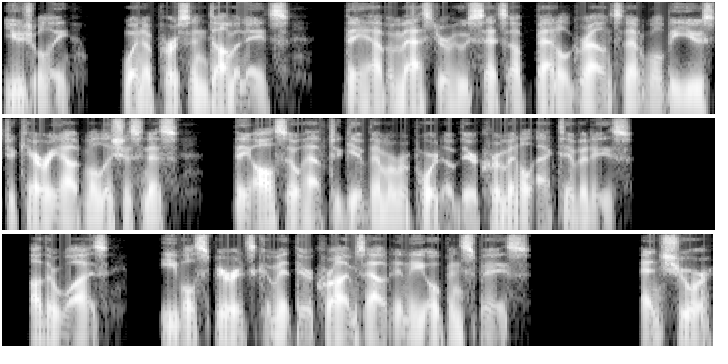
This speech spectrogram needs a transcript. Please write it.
Usually, when a person dominates, they have a master who sets up battlegrounds that will be used to carry out maliciousness, they also have to give them a report of their criminal activities. Otherwise, evil spirits commit their crimes out in the open space. And sure,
